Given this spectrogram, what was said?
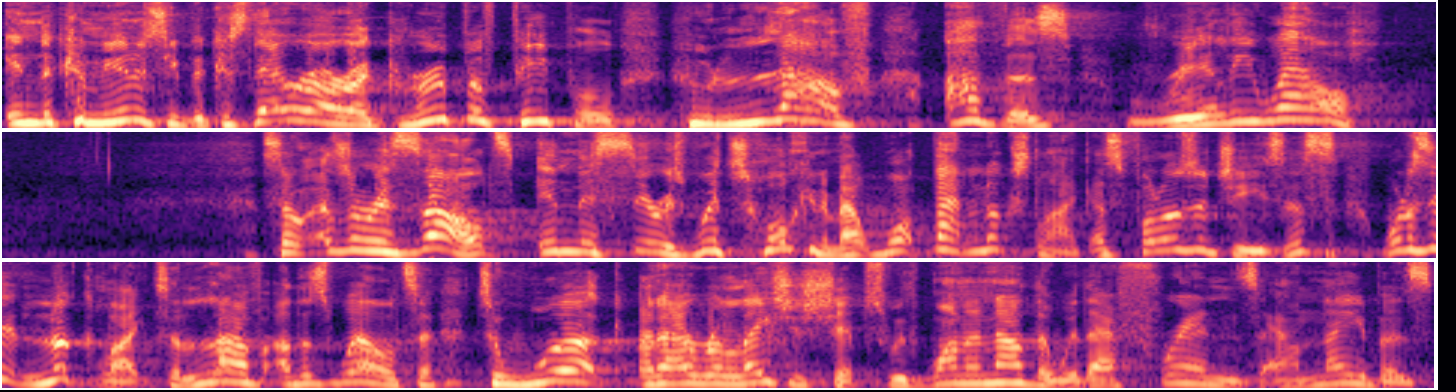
in the community because there are a group of people who love others really well. So, as a result, in this series, we're talking about what that looks like. As followers of Jesus, what does it look like to love others well, to, to work at our relationships with one another, with our friends, our neighbors,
